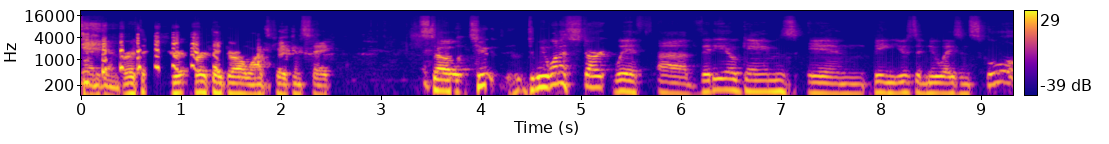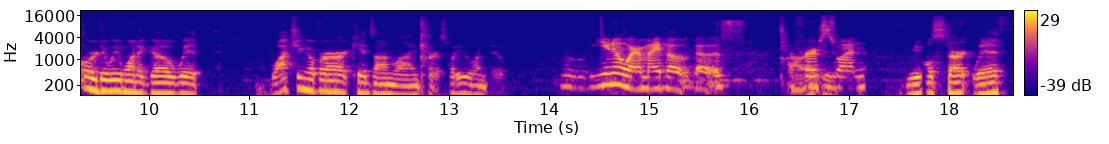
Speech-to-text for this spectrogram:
And again, birthday birthday girl wants cake and steak. So, two, do we want to start with uh, video games in being used in new ways in school, or do we want to go with watching over our kids online first? What do you want to do? You know where my vote goes. The All right, first we- one. we will start with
